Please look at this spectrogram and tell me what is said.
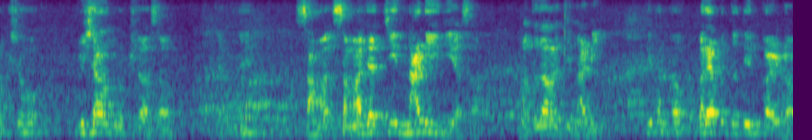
पक्ष हो विशाल वृक्ष आसा त्यामुळे सामा समाजाची नाडी जी आसा मतदाराची नाडी ही तांकां बऱ्या पद्दतीन कळटा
